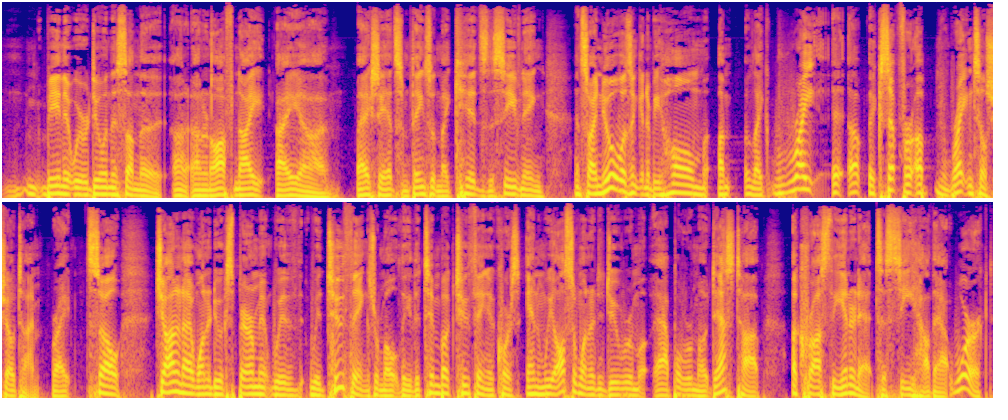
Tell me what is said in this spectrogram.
being that we were doing this on the on, on an off night, I uh, I actually had some things with my kids this evening, and so I knew I wasn't going to be home, um, like right uh, up, except for up right until showtime, right? So John and I wanted to experiment with with two things remotely: the Timbuktu thing, of course, and we also wanted to do remote, Apple Remote Desktop across the internet to see how that worked.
